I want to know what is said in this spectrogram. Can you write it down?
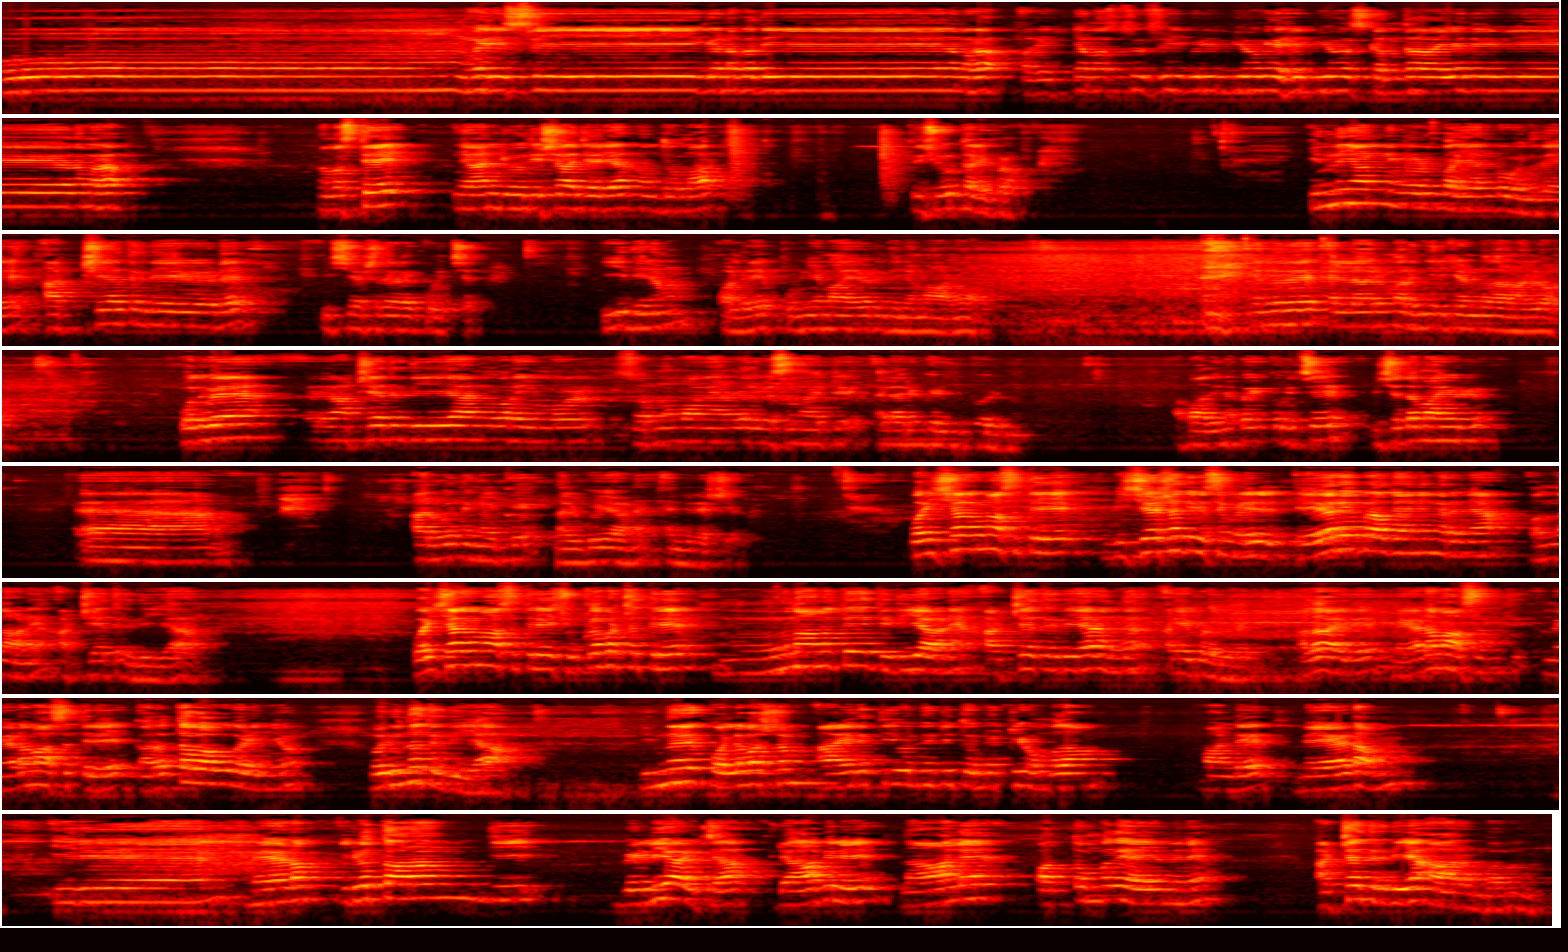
ഓം ഹരിശ്രീ ഗണപതിയേ നമ. അവിഘ്നമസ്തു ശ്രീ ഗുരുഭ്യോ ഗ്രഹേഭ്യോ സ്കന്ധായ ദേവിയേ നമ. നമസ്തേ ഞാൻ ജ്യോതിഷാചാര്യ നന്ദകുമാർ തൃശൂർ തളിപ്പുറം ഇന്ന് ഞാൻ നിങ്ങളോട് പറയാൻ പോകുന്നത് അക്ഷയ തൃതീയയുടെ വിശേഷതകളെ കുറിച്ച് ഈ ദിനം വളരെ പുണ്യമായ ഒരു ദിനമാണോ? എന്നത് എല്ലാവരും അറിഞ്ഞിരിക്കേണ്ടതാണല്ലോ. പൊതുവെ അക്ഷയ തൃതീയ എന്ന് പറയുമ്പോൾ സ്വർണം വാങ്ങാനുള്ള ദിവസമായിട്ട് എല്ലാവരും കരുതി പോയിരുന്നു അപ്പോൾ അതിനെ കുറിച്ച് വിശദമായൊരു അറിവ് നിങ്ങൾക്ക് നൽകുകയാണ് എന്റെ ലക്ഷ്യം. വൈശാഖ മാസത്തിലെ വിശേഷ ദിവസങ്ങളിൽ ഏറെ പ്രാധാന്യം നിറഞ്ഞ ഒന്നാണ് അക്ഷയ തൃതീയ. വൈശാഖ മാസത്തിലെ ശുക്ലപക്ഷത്തിലെ മൂന്നാമത്തെ തിഥിയാണ് അക്ഷയ തൃതീയ എന്ന് അറിയപ്പെടുന്നത്. അതായത് മേടമാസ മേടമാസത്തിലെ കറുത്ത വാവ് കഴിഞ്ഞു വരുന്ന തൃതീയ. ഇന്ന് കൊല്ലവർഷം ആയിരത്തി ഒരുന്നൂറ്റി തൊണ്ണൂറ്റി ഒമ്പതാം ആണ്ട് മേടം മേടം ഇരുപത്താറാം തീയതി വെള്ളിയാഴ്ച രാവിലെ നാല് പത്തൊമ്പത് എ എമ്മിന് അക്ഷയതൃതീയ ആരംഭം.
